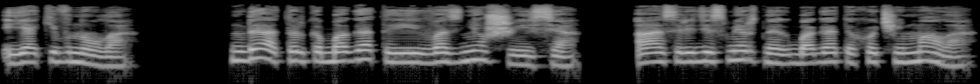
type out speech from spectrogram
Я кивнула. Да, только богатые и вознесшиеся, а среди смертных богатых очень мало.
